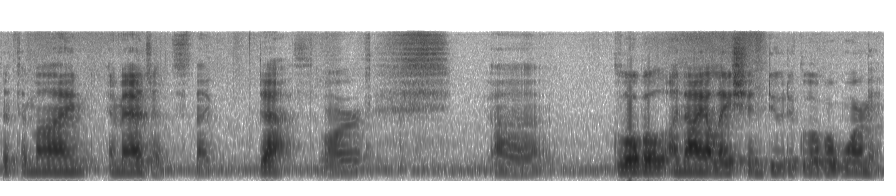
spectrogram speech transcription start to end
that the mind imagines, like death or uh, global annihilation due to global warming.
